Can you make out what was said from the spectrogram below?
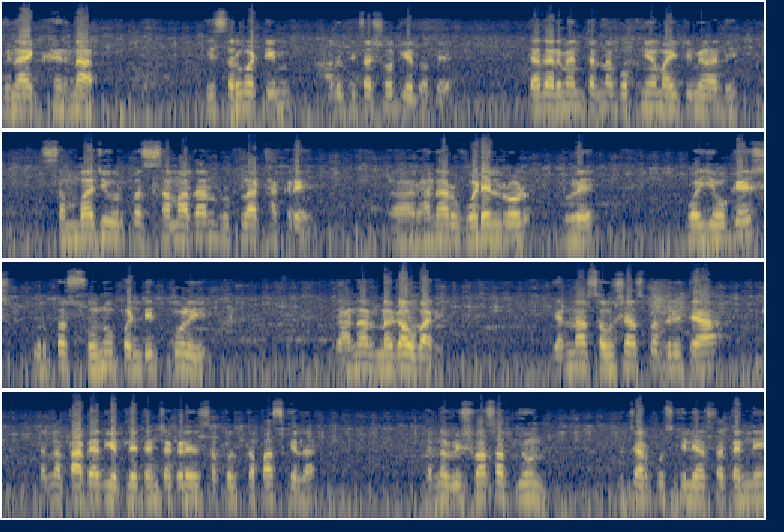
विनायक खैरनार ही सर्व टीम आरोपीचा शोध घेत होते. त्या दरम्यान त्यांना गोपनीय माहिती मिळाली. संभाजी उर्फ समाधान रुपला ठाकरे राहणार वडेल रोड धुळे. व योगेश उर्फ सोनू पंडित कोळी राहणार नगावबारी. यांना संशयास्पदरित्या त्यांना ताब्यात घेतले त्यांच्याकडे सखोल तपास केला. त्यांना विश्वासात घेऊन विचारपूस केली असता त्यांनी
